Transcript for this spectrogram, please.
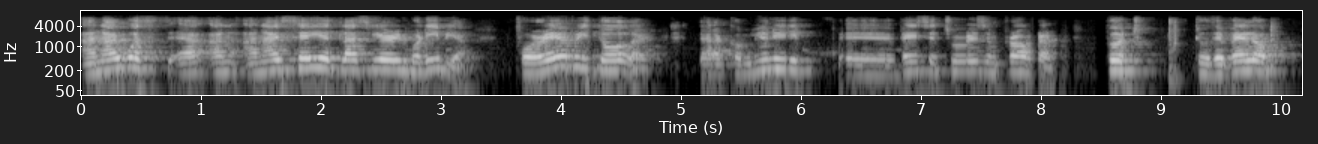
And I was, uh, and, and I say it last year in Bolivia, for every dollar that a community-based uh, tourism program put to develop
